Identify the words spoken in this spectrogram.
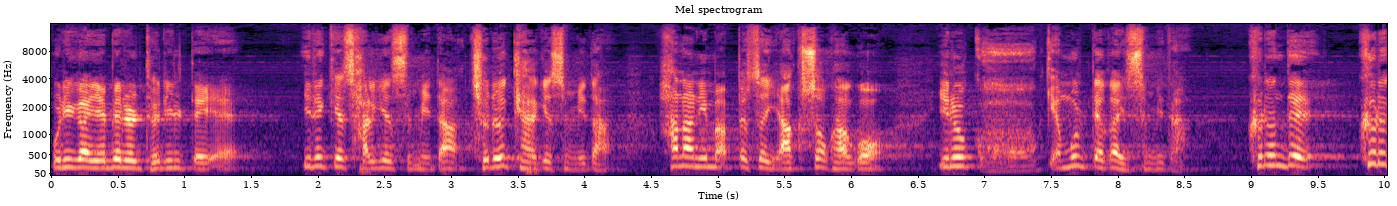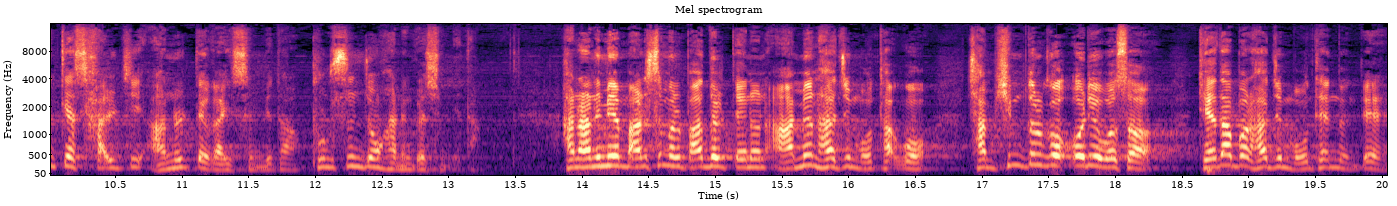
우리가 예배를 드릴 때에 이렇게 살겠습니다. 저렇게 하겠습니다. 하나님 앞에서 약속하고 이를 꼭 깨물 때가 있습니다. 그런데 그렇게 살지 않을 때가 있습니다. 불순종하는 것입니다. 하나님의 말씀을 받을 때는 아멘 하지 못하고 참 힘들고 어려워서 대답을 하지 못했는데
